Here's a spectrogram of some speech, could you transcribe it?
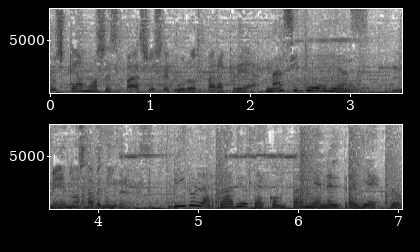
Buscamos espacios seguros para crear más ciclerías, menos avenidas. Virula Radio te acompaña en el trayecto.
